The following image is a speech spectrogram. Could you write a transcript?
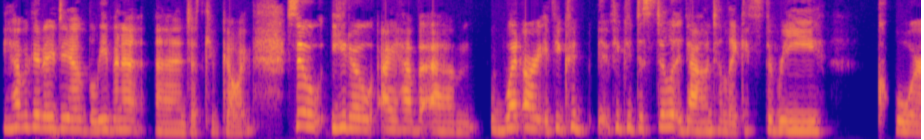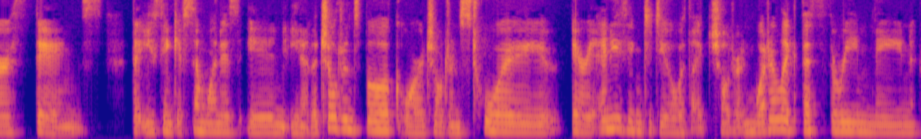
You have a good idea, believe in it, and just keep going. So, you know, I have um what are if you could if you could distill it down to like three core things that you think if someone is in, you know, the children's book or children's toy area, anything to deal with like children, what are like the three main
